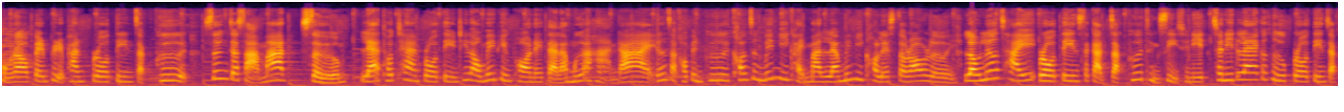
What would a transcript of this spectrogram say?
ของเราเป็นผลิตภัณฑ์โปรตีนจากพืช ซึ่งจะสามารถเสริมและทดแทนโปรตีนที่เราไม่เพียงพอในแต่ละมื้ออาหารได้ เนื่องจากเขาเป็นพืชเขาจึงไม่มีไขมันและไม่มีคอเลสเตอรอลเลย เราเลือกใช้โปรตีนสกัดจากพืชถึง 4 ชนิด ชนิดแรกก็คือโปรตีนจาก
